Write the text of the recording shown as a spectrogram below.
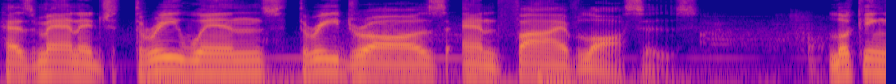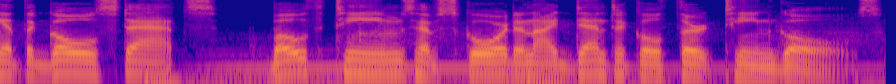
has managed three wins, three draws, and five losses. Looking at the goal stats, both teams have scored an identical 13 goals,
